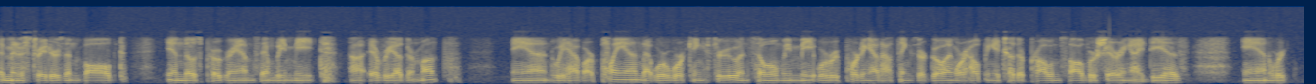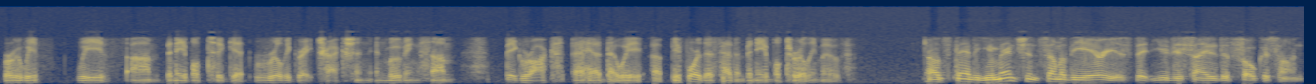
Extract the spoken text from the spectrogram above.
administrators involved in those programs, and we meet uh, every other month. And we have our plan that we're working through, and so when we meet, we're reporting out how things are going. We're helping each other problem solve. We're sharing ideas, and we're, we're we've we've um, been able to get really great traction in moving some big rocks ahead that we uh, before this hadn't been able to really move. Outstanding. You mentioned some of the areas that you decided to focus on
